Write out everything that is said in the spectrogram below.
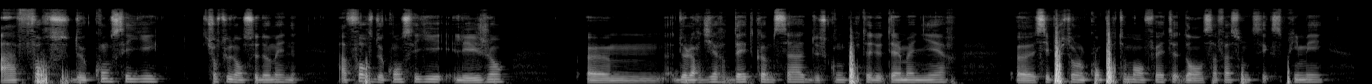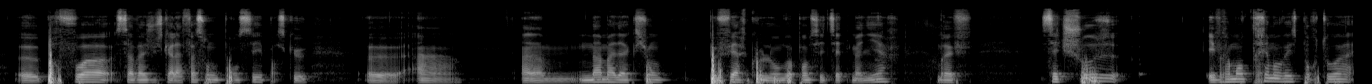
à force de conseiller, surtout dans ce domaine, à force de conseiller les gens, euh, de leur dire d'être comme ça, de se comporter de telle manière, euh, c'est plus dans le comportement en fait, dans sa façon de s'exprimer. Euh, parfois, ça va jusqu'à la façon de penser parce que un, un amas d'action peut faire que l'on doit penser de cette manière. Bref, cette chose est vraiment très mauvaise pour toi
